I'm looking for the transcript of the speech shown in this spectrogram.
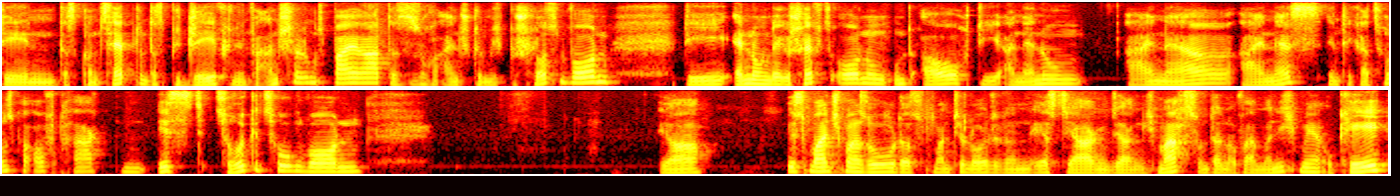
den das Konzept und das Budget für den Veranstaltungsbeirat. Das ist auch einstimmig beschlossen worden. Die Änderung der Geschäftsordnung und auch die Ernennung einer eines Integrationsbeauftragten ist zurückgezogen worden. Ja, ist manchmal so, dass manche Leute dann erst jagen sagen: „Ich mache es“ und dann auf einmal nicht mehr, okay.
